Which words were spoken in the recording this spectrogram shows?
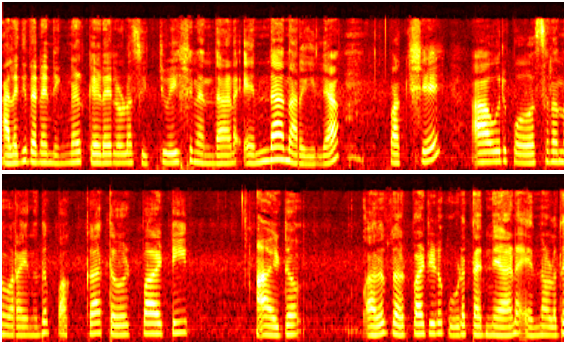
അല്ലെങ്കിൽ തന്നെ നിങ്ങൾക്കിടയിലുള്ള സിറ്റുവേഷൻ എന്താണ് എന്താണെന്നറിയില്ല പക്ഷേ ആ ഒരു പേഴ്സൺ എന്ന് പറയുന്നത് പക്ക തേർഡ് പാർട്ടി ആയിട്ട് അത് തേർഡ് പാർട്ടിയുടെ കൂടെ തന്നെയാണ് എന്നുള്ളത്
